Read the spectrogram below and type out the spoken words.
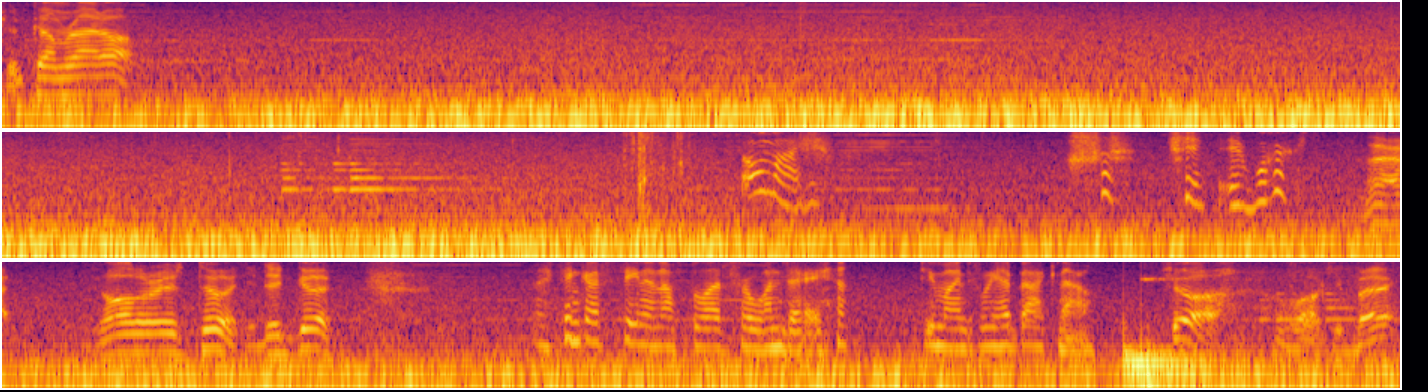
Should come right off. Think I've seen enough blood for one day. Do you mind if we head back now? Sure, I'll walk you back.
